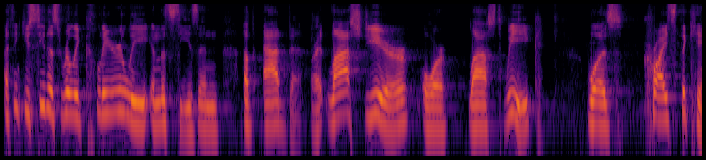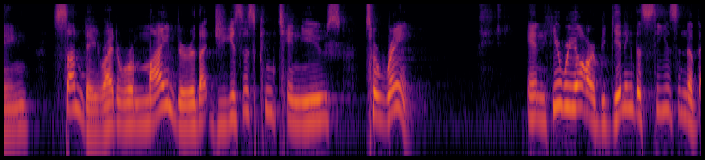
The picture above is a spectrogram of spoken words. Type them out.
I think you see this really clearly in the season of Advent, right? Last year or last week was Christ the King Sunday, right? A reminder that Jesus continues to reign. And here we are, beginning the season of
